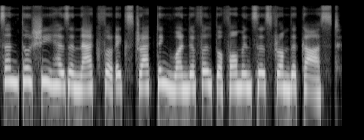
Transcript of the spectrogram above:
Santoshi has a knack for extracting wonderful performances from the cast.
